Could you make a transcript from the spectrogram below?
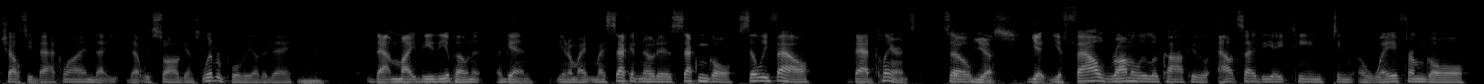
Chelsea back line that that we saw against Liverpool the other day, that might be the opponent again. You know, my, my second note is second goal, silly foul, bad clearance. So Yes. you, you fouled Romelu Lukaku outside the 18, facing away from goal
